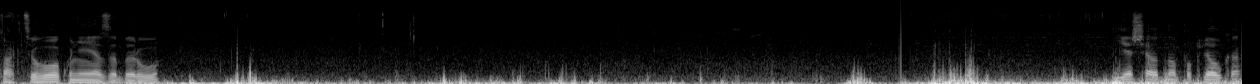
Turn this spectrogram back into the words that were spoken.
Так, цього окуня я заберу. Є ще одна покльовка.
